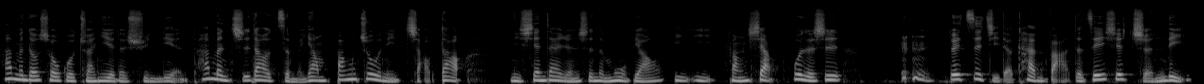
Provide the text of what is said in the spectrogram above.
他们都受过专业的训练，他们知道怎么样帮助你找到你现在人生的目标、意义、方向，或者是 对自己的看法的这一些整理，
